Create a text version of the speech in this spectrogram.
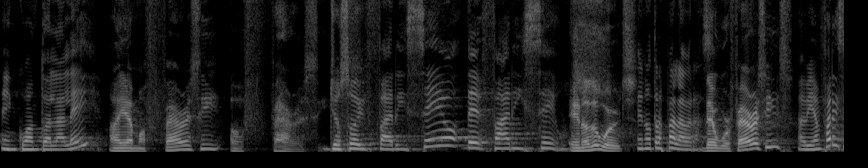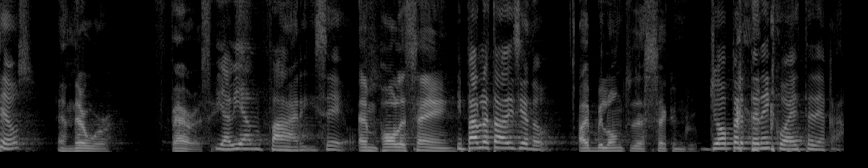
En cuanto a la ley, I am a Pharisee of Pharisees. yo soy fariseo de fariseos. In other words, En otras palabras, there were Pharisees habían fariseos and there were Pharisees. y habían fariseos. And Paul is saying, Y Pablo estaba diciendo, I belong to the second group. yo pertenezco a este de acá.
